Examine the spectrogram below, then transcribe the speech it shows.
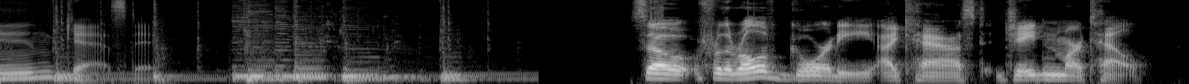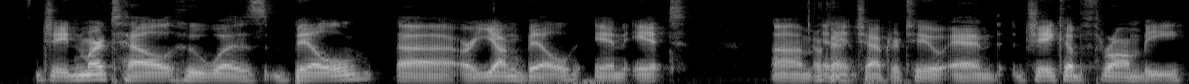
Fantastic. So for the role of Gordy, I cast Jaeden Martell. Jaeden Martell, who was Bill, uh, or young Bill in It, um, in It Chapter 2, and Jacob Thrombey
